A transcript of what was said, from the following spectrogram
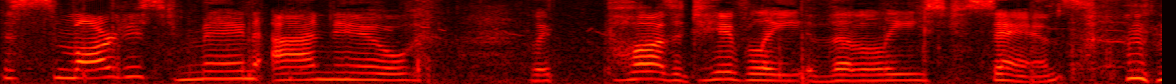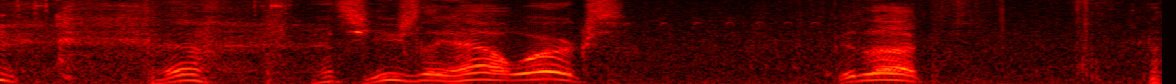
The smartest man I knew, with positively the least sense. Well, that's usually how it works. Good luck.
